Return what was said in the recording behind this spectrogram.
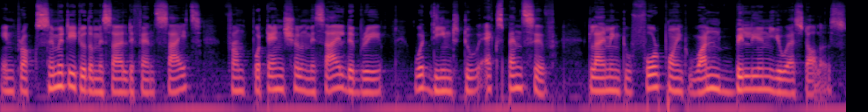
in proximity to the missile defense sites from potential missile debris were deemed too expensive, climbing to 4.1 billion US dollars.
